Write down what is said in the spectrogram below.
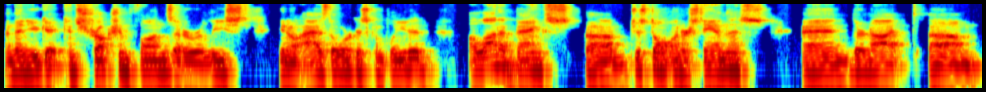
and then you get construction funds that are released you know as the work is completed a lot of banks um, just don't understand this and they're not um,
